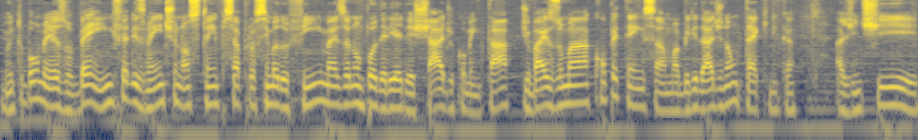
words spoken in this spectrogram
Muito bom mesmo. Bem, infelizmente nosso tempo se aproxima do fim, mas eu não poderia deixar de comentar de mais uma competência, uma habilidade não técnica. A gente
